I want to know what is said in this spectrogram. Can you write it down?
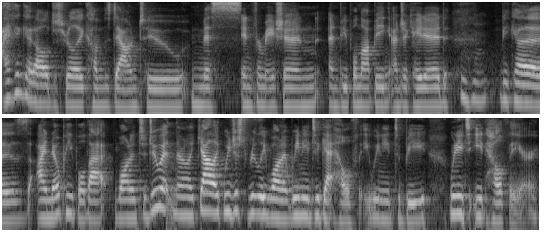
I think it all just really comes down to misinformation and people not being educated mm-hmm. because I know people that wanted to do it and they're like, yeah, like we just really want it. We need to get healthy. We need to be, we need to eat healthier.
